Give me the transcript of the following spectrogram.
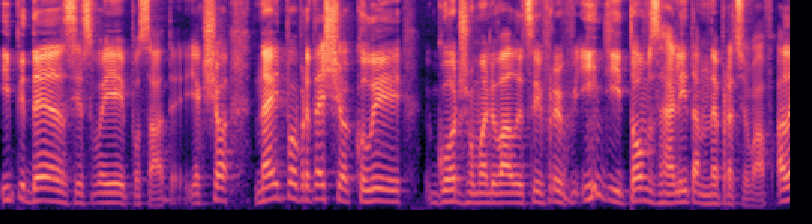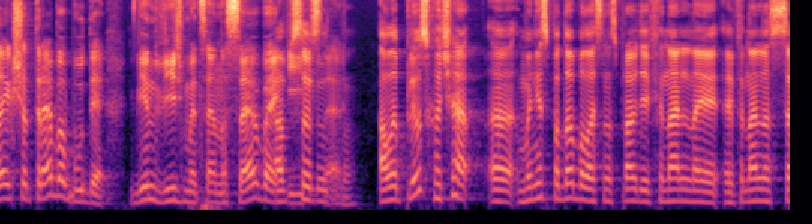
і піде зі своєї посади. Якщо навіть попри те, що коли Годжо малювали цифри в Індії, Том взагалі там не працював. Але якщо треба буде, він візьме це на себе Абсолютно. і все. Але плюс, хоча е, мені сподобалась насправді фінальна е, фінальна сцена,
